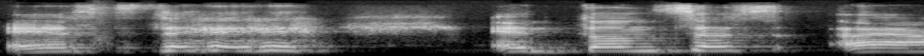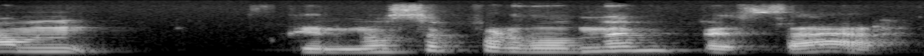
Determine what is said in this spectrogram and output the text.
Este, entonces, que no sé por dónde empezar.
